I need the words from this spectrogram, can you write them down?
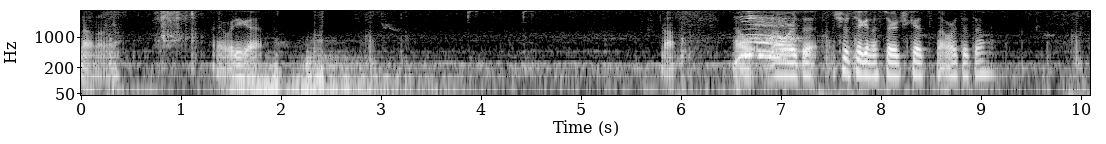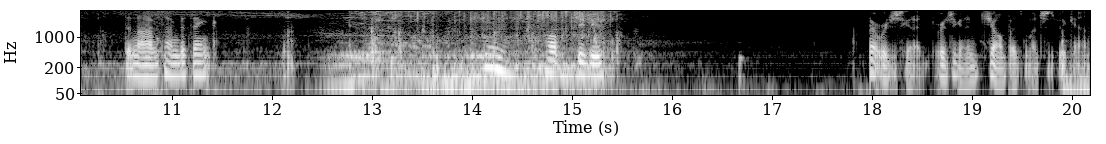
No, no, no. Alright, what do you got? No. No, not worth it. Should have taken the surge kits. Not worth it though. Did not have time to think. Hmm. oh, GG's. Alright, we're just gonna we're just gonna jump as much as we can.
